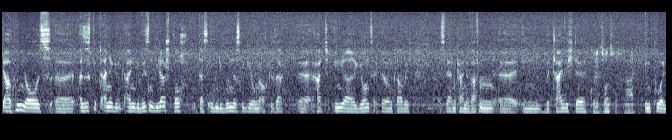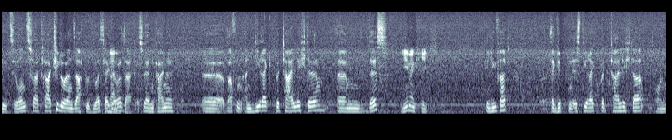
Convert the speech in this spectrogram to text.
ja, who knows. Äh, also es gibt eine, einen gewissen Widerspruch, dass eben die Bundesregierung auch gesagt äh, hat in ihrer Regierungserklärung, glaube ich, es werden keine Waffen äh, in Beteiligte Koalitionsvertrag. im Koalitionsvertrag. Thilo, dann sag du, du hast ja Nein. gerade gesagt, es werden keine äh, Waffen an direkt Beteiligte ähm, des Jemenkriegs. geliefert. Ägypten ist direkt Beteiligter und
